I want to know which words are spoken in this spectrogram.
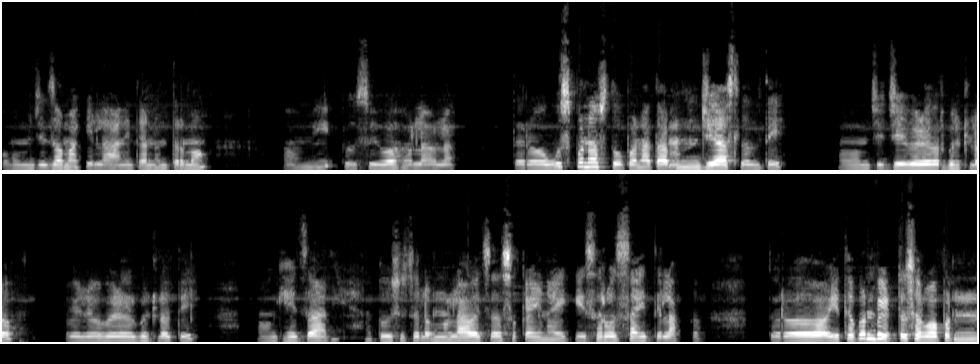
म्हणजे जमा केलं आणि त्यानंतर मग मी तुळशी विवाह लावला. तर ऊस पण असतो पण आता जे असलं ते म्हणजे जे वेळेवर भेटलं वेळे वेळेवर भेटलं ते घ्यायचं आणि तुळशीचं लग्न लावायचं असं काही नाही की सर्वच साहित्य लागतं. तर इथं पण भेटतं सर्व पण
